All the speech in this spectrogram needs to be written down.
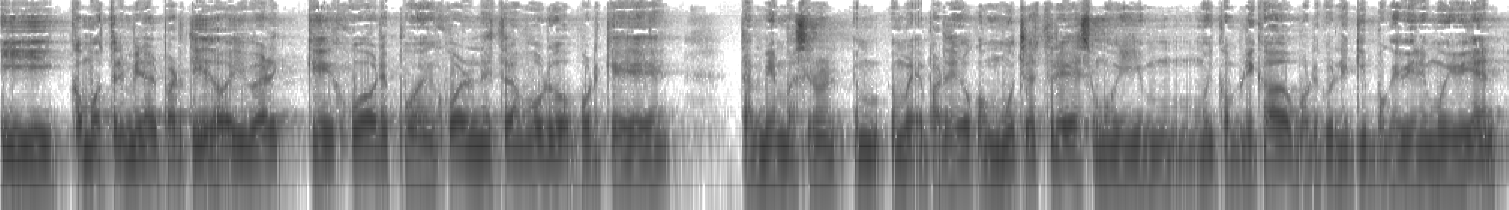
y cómo termina el partido y ver qué jugadores pueden jugar en Estrasburgo, porque también va a ser un, un, partido con mucho estrés, muy, muy complicado, porque un equipo que viene muy bien.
